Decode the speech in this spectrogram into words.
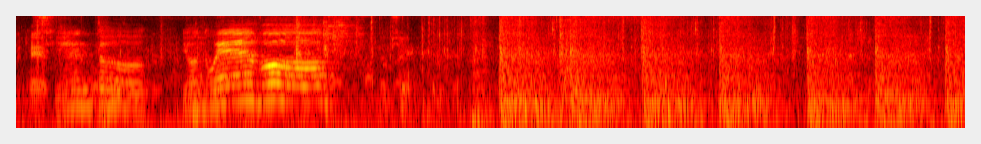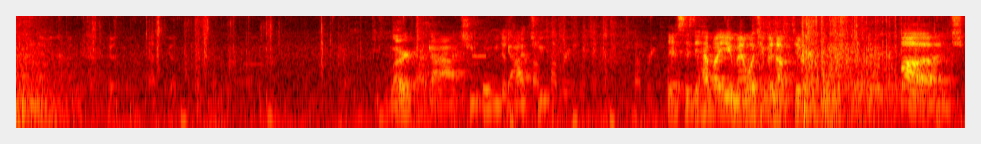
I can't. Siento yo nuevo. Oh, shit. good. That's good. Lurk, got you, baby, got you. Stop, stop, bring- Yeah, Sizzy, how about you, man? What you been up to? Fudge.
